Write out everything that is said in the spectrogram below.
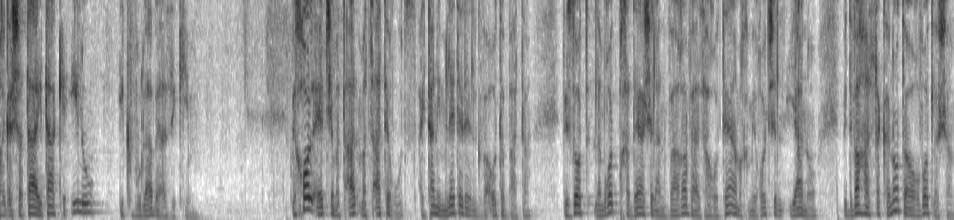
הרגשתה הייתה כאילו היא כבולה באזיקים. בכל עת שמצאה תירוץ, הייתה נמלטת אל גבעות הבטה, וזאת למרות פחדיה של אנברה ואזהרותיה המחמירות של יאנו בדבר הסכנות האורבות לה שם.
